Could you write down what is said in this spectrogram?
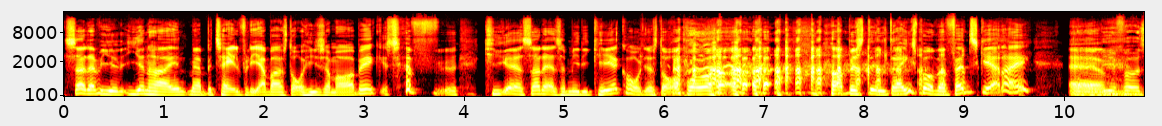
så da vi, Ian har endt med at betale, fordi jeg bare står og hisser mig op, ikke? så kigger jeg, så er det altså mit IKEA-kort, jeg står og prøver at, at bestille drinks på. Hvad fanden sker der, ikke? Vi har fået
